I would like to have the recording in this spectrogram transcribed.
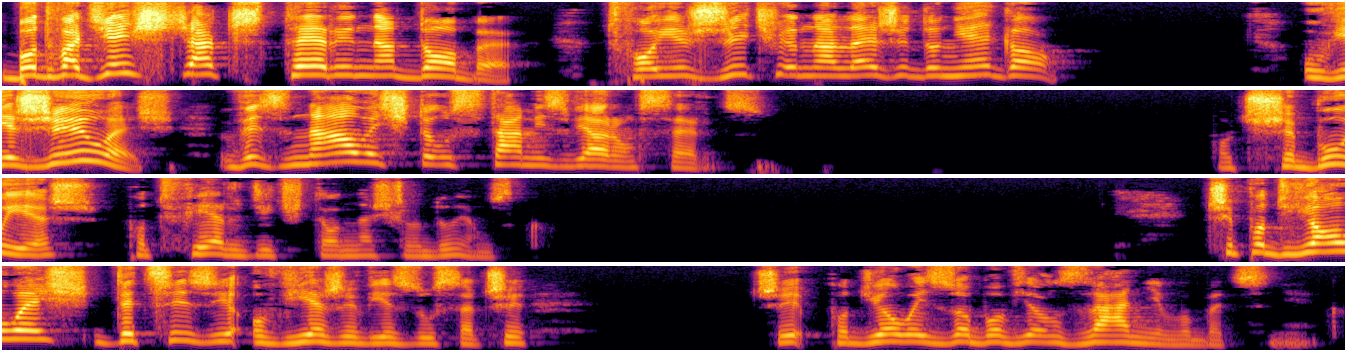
Bo dwadzieścia cztery na dobę Twoje życie należy do Niego. Uwierzyłeś, wyznałeś to ustami z wiarą w sercu. Potrzebujesz potwierdzić to naśladując go. Czy podjąłeś decyzję o wierze w Jezusa? Czy, czy podjąłeś zobowiązanie wobec Niego?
